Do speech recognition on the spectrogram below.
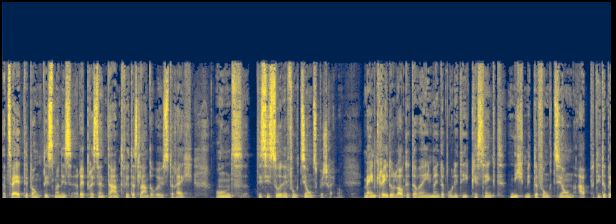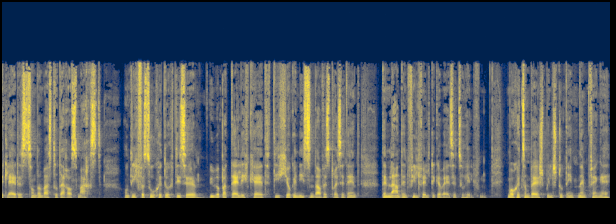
Der zweite Punkt ist, man ist Repräsentant für das Land Oberösterreich und das ist so eine Funktionsbeschreibung. Mein Credo lautet aber immer in der Politik, es hängt nicht mit der Funktion ab, die du begleitest, sondern was du daraus machst. Und ich versuche durch diese Überparteilichkeit, die ich ja genießen darf als Präsident, dem Land in vielfältiger Weise zu helfen. Ich mache zum Beispiel Studentenempfänge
